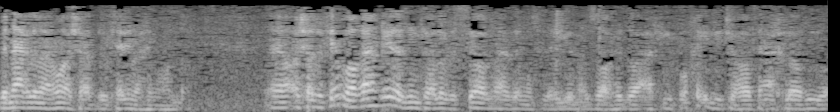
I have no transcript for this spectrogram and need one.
به نقل مرحوم اشعر کریم رحمه الله. اشعر کریم واقعا غیر از اینکه حالا بسیار مرد مسلمی و زاهد و عفیف و خیلی جهات اخلاقی و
